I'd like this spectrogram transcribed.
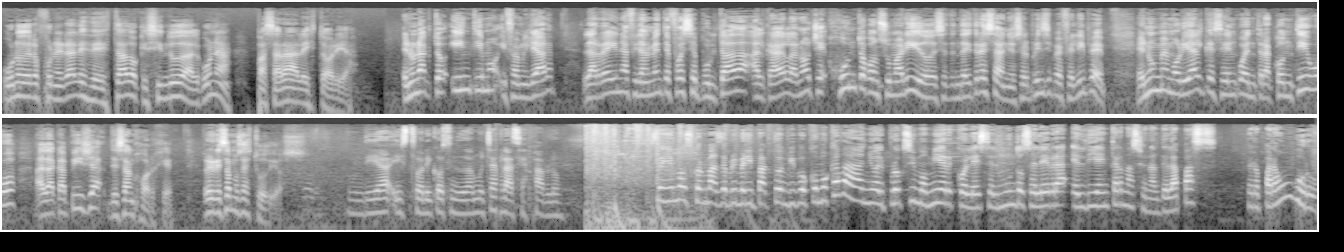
uno de los funerales de Estado que sin duda alguna pasará a la historia. En un acto íntimo y familiar, la reina finalmente fue sepultada al caer la noche junto con su marido de 73 años, el príncipe Felipe, en un memorial que se encuentra contiguo a la capilla de San Jorge. Regresamos a estudios. Un día histórico, sin duda. Muchas gracias, Pablo. Seguimos con más de Primer Impacto en vivo. Como cada año, el próximo miércoles el mundo celebra el Día Internacional de la Paz. Pero para un gurú,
